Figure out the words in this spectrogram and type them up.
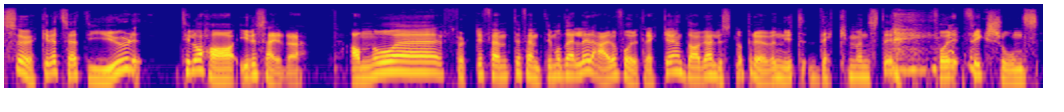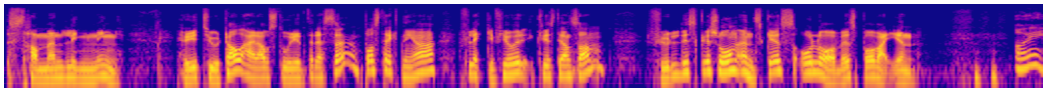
søker et sett hjul til å ha i reserve. Anno eh, 45-50-modeller er å foretrekke, da vi har lyst til å prøve nytt dekkmønster for friksjonssammenligning. Høyt turtall er av stor interesse på strekninga Flekkefjord-Kristiansand. Full diskresjon ønskes og loves på veien. Oi.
